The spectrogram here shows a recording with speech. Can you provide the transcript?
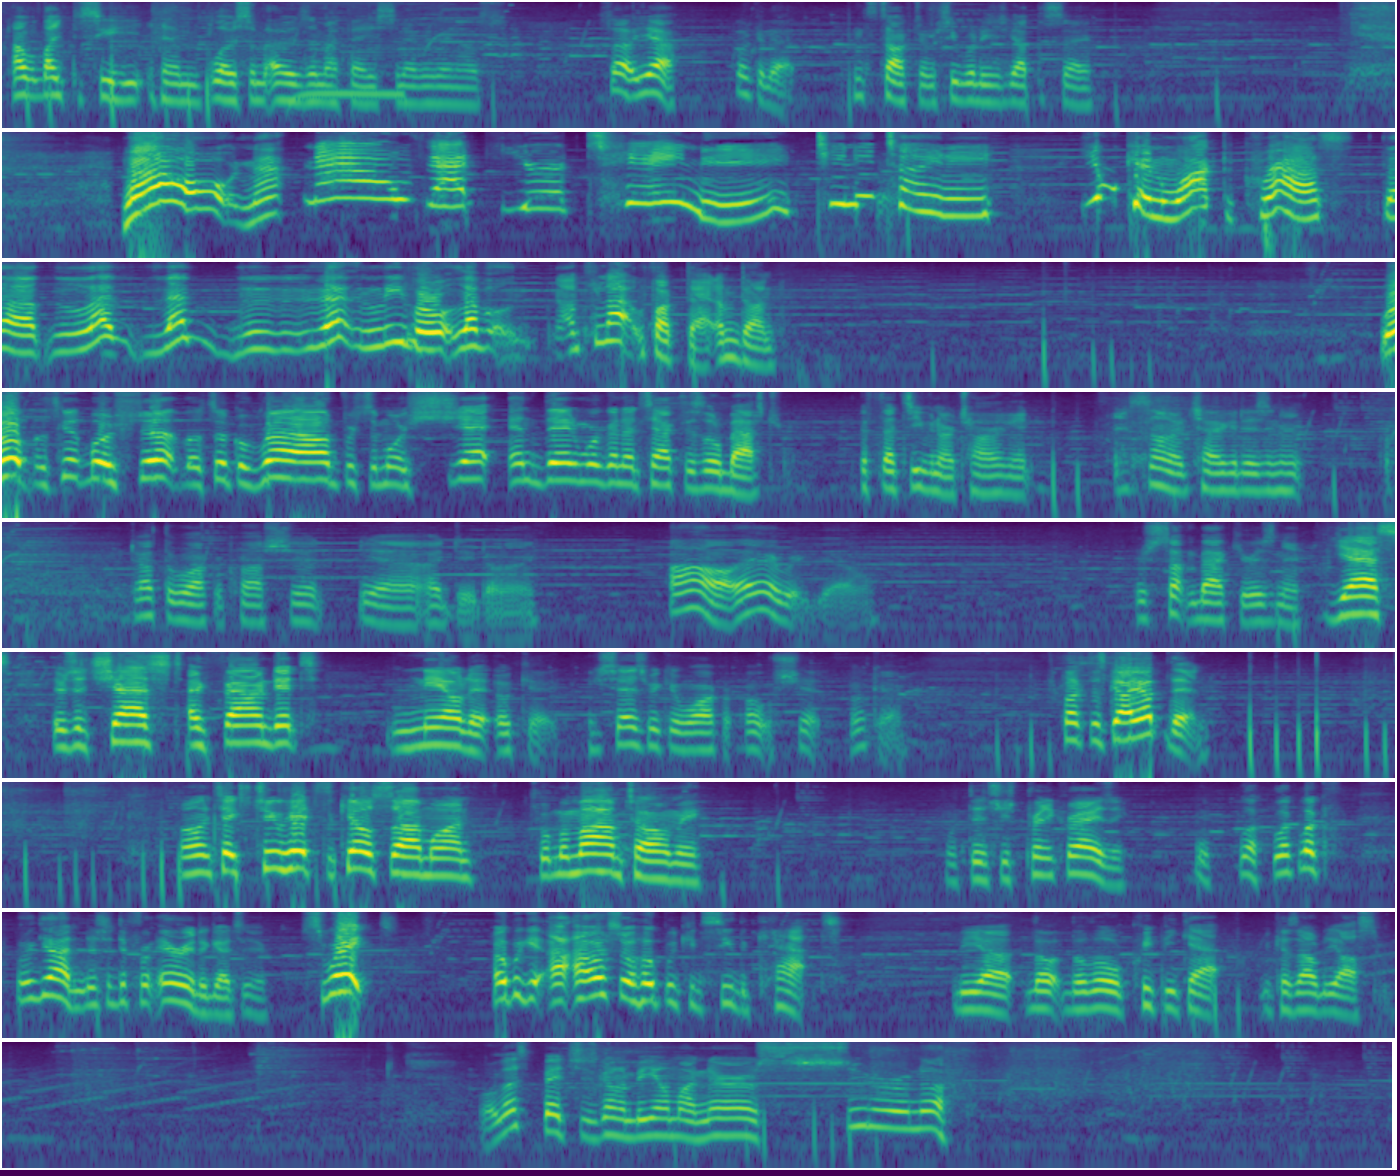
I would like to see him blow some O's in my face and everything else. So, yeah. Look at that. Let's talk to him, see what he's got to say. Now, now, now that you're teeny, teeny tiny, you can walk across the level, level, level, I'm flat, fuck that, I'm done. Well, let's get more shit. Let's look around for some more shit. And then we're going to attack this little bastard. If that's even our target. It's not our target, isn't it? Do I have to walk across shit? Yeah, I do, don't I? Oh, there we go. There's something back here, isn't there? Yes! There's a chest! I found it! Nailed it. Okay. He says we can walk... Oh, shit. Okay. Fuck this guy up, then. It only takes two hits to kill someone. That's what my mom told me. Well, then she's pretty crazy. Ooh, look, look, look. Oh my god, there's a different area to go to. Sweet! Hope we get. I also hope we can see the cat. The, uh, the, the little creepy cat. Because that would be awesome. Well, this bitch is gonna be on my nerves sooner enough.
